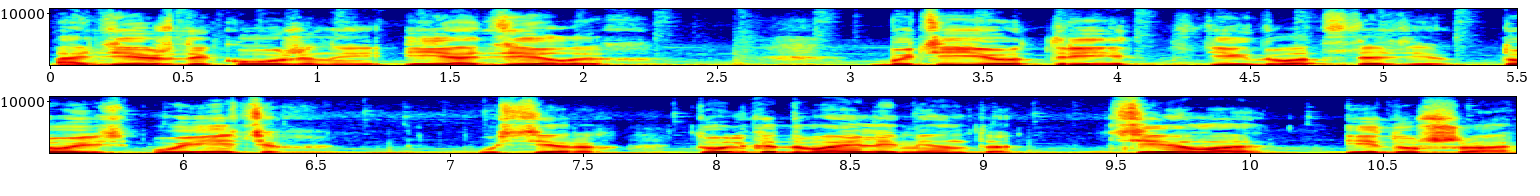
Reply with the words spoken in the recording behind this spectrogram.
одежды кожаные, и одел их. Бытие 3, стих 21. То есть у этих, у серых, только два элемента – тело и душа,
